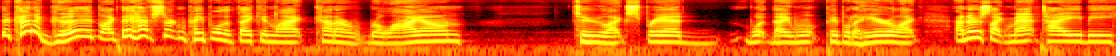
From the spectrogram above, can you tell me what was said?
they're kind of good. Like they have certain people that they can like kind of rely on to like spread what they want people to hear. Like I noticed like Matt Taibbi,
